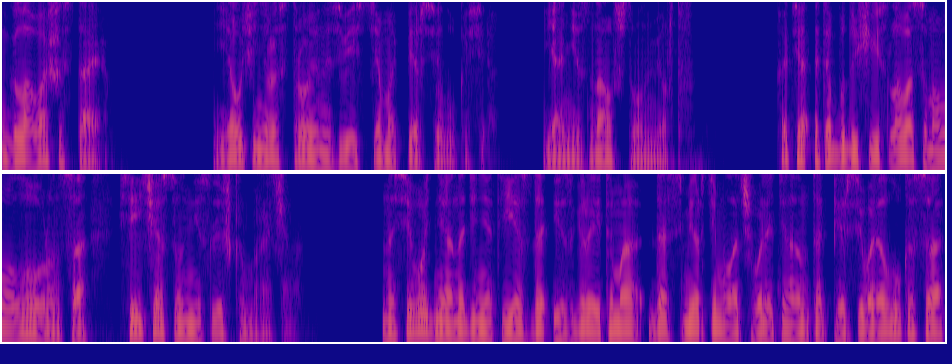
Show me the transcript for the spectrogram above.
Глава шестая. Я очень расстроен известием о Перси Лукасе. Я не знал, что он мертв. Хотя это будущие слова самого Лоуренса, сейчас он не слишком мрачен. На сегодня, на день отъезда из Грейтема до смерти младшего лейтенанта Персиваля Лукаса,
